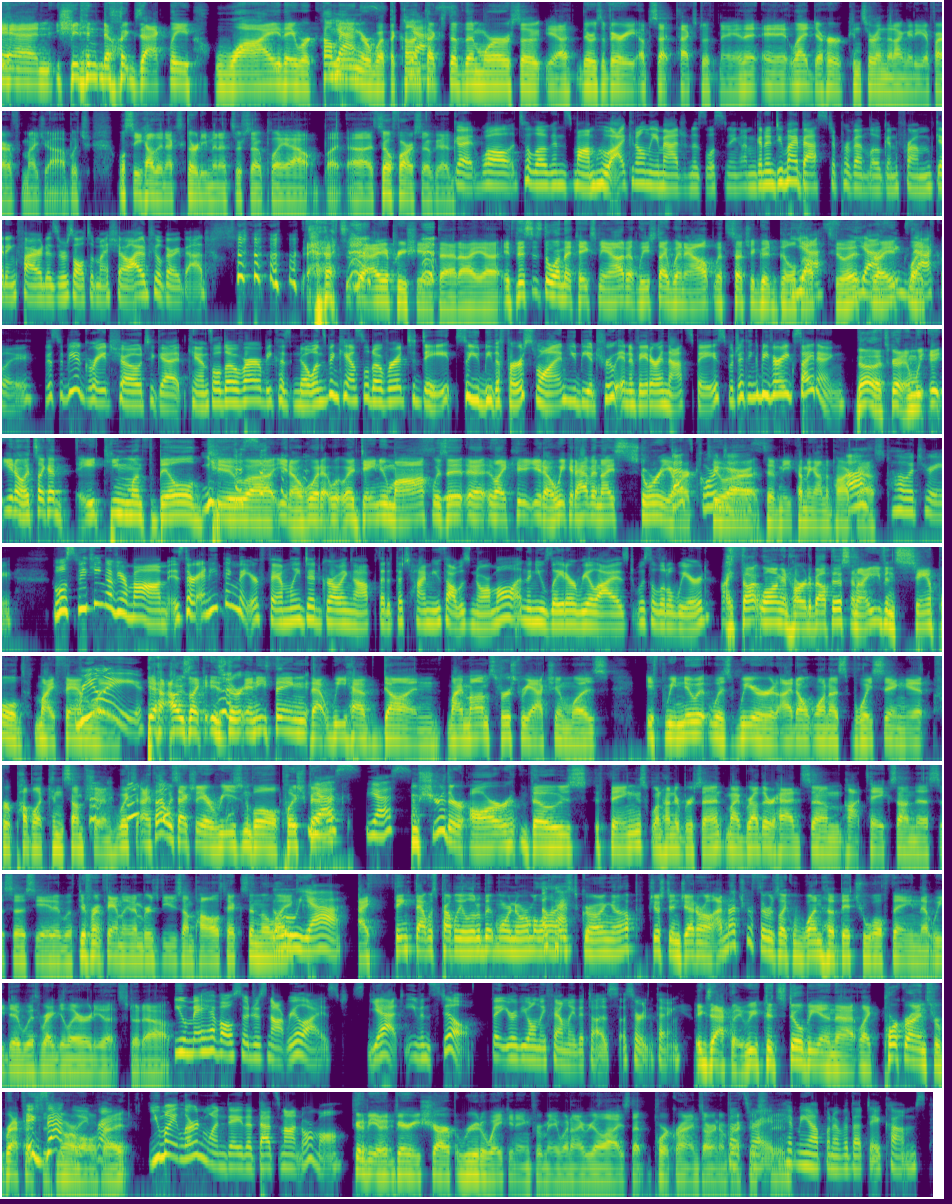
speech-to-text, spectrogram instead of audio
and she didn't know exactly why they were coming yes. or what the context yes. of them were. So yeah, there was a very upset text with me, and it, and it led to her concern that I'm going to get fired from my job, which we'll see how the next 30 minutes or so play out. But uh, so far, so good. Good. Well, to Logan's mom, who I can only imagine is listening, I'm going to do my best to prevent Logan from getting fired as a result of my show. I would feel very bad. I appreciate that. I uh, if this is the one that takes me out, at least I went out with such a good build yes, up to it, right? Exactly. Like, this would be a great show to get canceled over because no one's been canceled over it to date. So you'd be the first one. You'd be a true innovator in that space, which I think would be very exciting. No, that's great. And we, it, you know, it's like a 18 month build yes. to, uh, you know, what, what denouement was it? Uh, like, you know, we could have a nice story that's arc gorgeous. to our to me coming on the ah, podcast. Oh, poetry. Well, speaking of your mom, is there anything that your family did growing up that at the time you thought was normal and then you later realized was a little weird? I thought long and hard about this and I even sampled my family. Really? Yeah, I was like, is there anything that we have done? My mom's first reaction was, if we knew it was weird, I don't want us voicing it for public consumption, which I thought was actually a reasonable pushback. Yes, yes. I'm sure there are those things 100%. My brother had some hot takes on this associated with different family members' views on politics and the oh, like. Oh, yeah. I think that was probably a little bit more normalized okay. growing up. Just in general, I'm not sure if there was like one habitual thing that we did with regularity that stood out. You may have also just not realized yet, even still that you're the only family that does a certain thing. Exactly. We could still be in that like pork rinds for breakfast exactly, is normal, right. right. You might learn one day that that's not normal. It's going to be a very sharp, rude awakening for me when I realize that pork rinds aren't a that's breakfast right. food. Hit me up whenever that day comes.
